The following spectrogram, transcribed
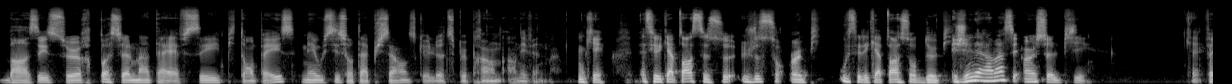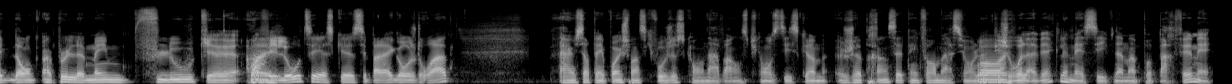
basées sur pas seulement ta FC puis ton pace, mais aussi sur ta puissance que là, tu peux prendre en événement. OK. Est-ce que le capteur, c'est juste sur un pied ou c'est des capteurs sur deux pieds? Généralement, c'est un seul pied. Fait que donc, un peu le même flou qu'en Ouais. vélo. tu sais, Est-ce que c'est pareil gauche-droite? À un certain point, je pense qu'il faut juste qu'on avance puis qu'on se dise comme je prends cette information-là Ouais, puis je roule avec, là, mais c'est évidemment pas parfait. Mais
